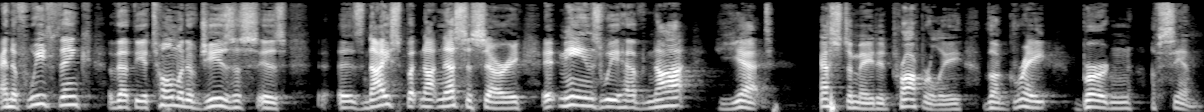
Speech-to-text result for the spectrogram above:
And if we think that the atonement of Jesus is, is nice but not necessary, it means we have not yet estimated properly the great burden of sin.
